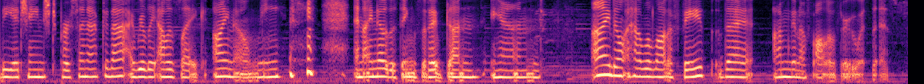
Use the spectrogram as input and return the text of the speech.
be a changed person after that. I really, I was like, I know me, and I know the things that I've done, and I don't have a lot of faith that I'm gonna follow through with this.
